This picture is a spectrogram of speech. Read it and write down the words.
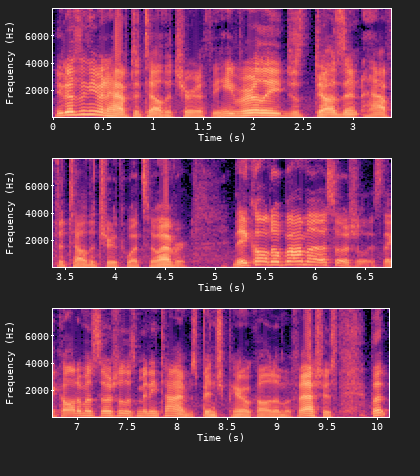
He doesn't even have to tell the truth. He really just doesn't have to tell the truth whatsoever. They called Obama a socialist. They called him a socialist many times. Ben Shapiro called him a fascist. But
